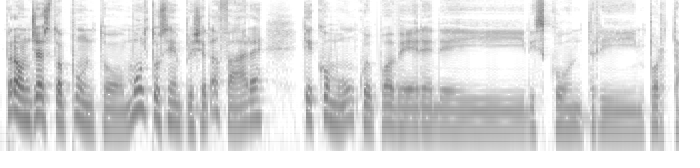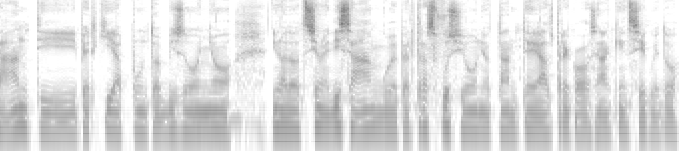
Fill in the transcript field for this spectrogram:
però un gesto appunto molto semplice da fare che comunque può avere dei riscontri importanti per chi appunto ha bisogno di una donazione di sangue per trasfusioni o tante altre cose anche in seguito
